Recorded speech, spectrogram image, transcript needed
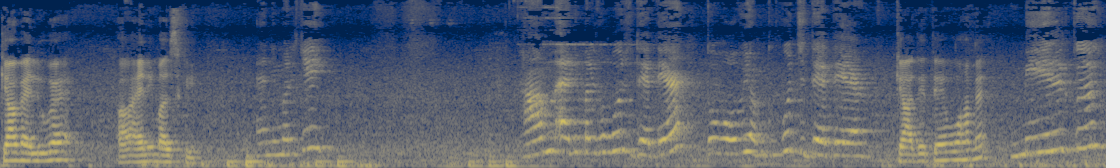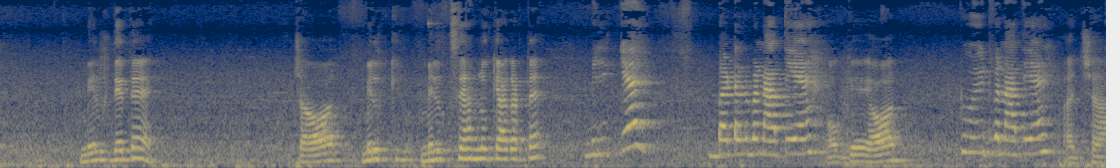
क्या वैल्यू है एनिमल्स की? एनिमल की हम एनिमल को कुछ देते हैं तो वो भी हमको कुछ देते हैं। क्या देते हैं वो हमें? मिल्क मिल्क देते हैं? अच्छा और मिल्क मिल्क से हम लोग क्या करते हैं? मिल्क के बटर बनाते हैं। ओके और? ट्वीट बनाते हैं। अच्छा।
